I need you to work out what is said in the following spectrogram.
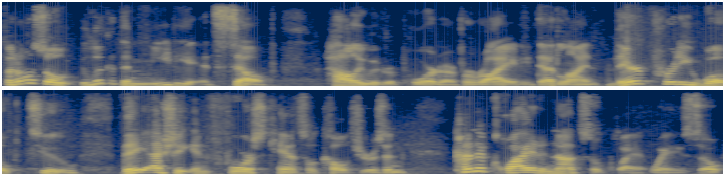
But also, you look at the media itself. Hollywood Reporter, Variety, Deadline, they're pretty woke too. They actually enforce cancel cultures and kind of quiet and not so quiet ways. So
